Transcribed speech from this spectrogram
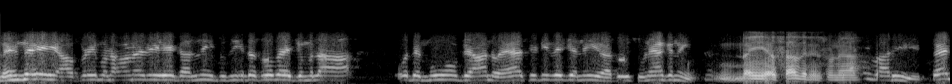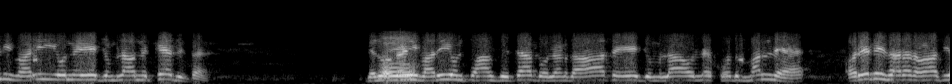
نہیں نہیں اپنی بنانے دی یہ گل نہیں۔ تسی دسو بے جملہ او دے منہوں بیان ہویا سی ڈی وچ نہیں ہوا تسی سنیا کہ نہیں؟ نہیں ایسا تے نہیں سنیا۔ پہلی باری پہلی باری انہیں یہ جملہ انہیں کہہ دیتا ہے۔ نہیں۔ باری ان چانس دیتا ہے بولن دا تے یہ جملہ انہیں خود من لیا ہے اور یہ نہیں سارا رولا سی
